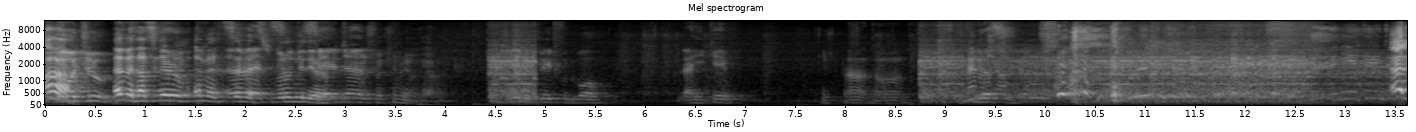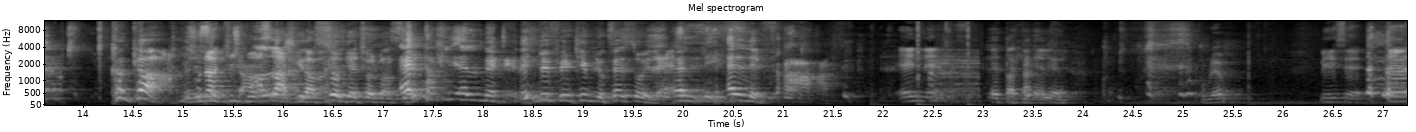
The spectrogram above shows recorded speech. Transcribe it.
Aa, Futbolcu. Evet hatırlıyorum. Evet, evet. Bunu biliyorum. Sercan. Hiç fikrim yok ya. He played football. Like he came. Ha tamam. Ben Biliyorsun. yeterince Kanka. Bu da kickboxing. Allah aşkına sor geç olmaz. En tatlı el nedir? Hiçbir fikrim yok sen söyle. Elif. Elif. En ne? Et tatlı el. Problem? Neyse. e,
